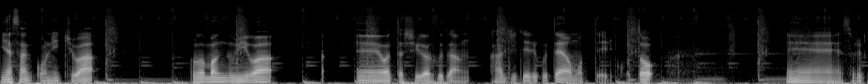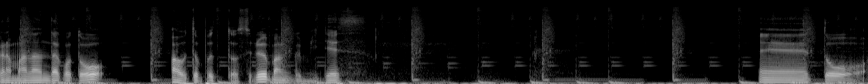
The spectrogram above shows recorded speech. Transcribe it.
皆さんこんにちは。この番組は、えー私が普段感じていることや思っていること、えーそれから学んだことをアウトプットする番組です。えーっと、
